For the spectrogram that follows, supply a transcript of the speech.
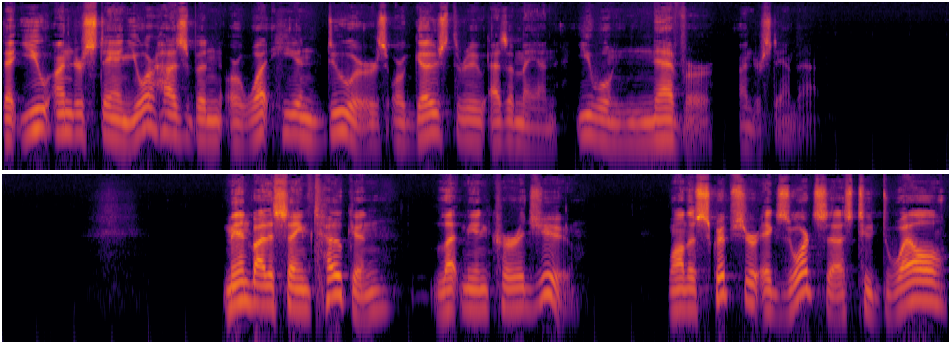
that you understand your husband or what he endures or goes through as a man. You will never understand that. Men, by the same token, let me encourage you. While the scripture exhorts us to dwell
